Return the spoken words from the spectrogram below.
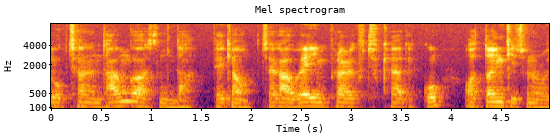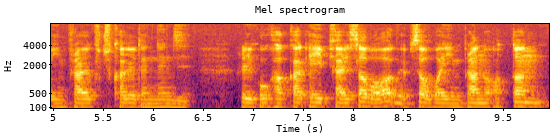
목차는 다음과 같습니다. 배경, 제가 왜 인프라를 구축해야 됐고 어떤 기준으로 인프라를 구축하게 됐는지 그리고 각각 API 서버와 웹 서버의 인프라는 어떤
